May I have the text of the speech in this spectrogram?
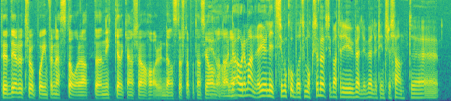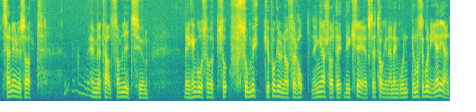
Det är det du tror på inför nästa år, att eh, nickel kanske har den största potentialen? Ja, eller? och de andra är ju litium och kobolt som också behövs i batteri är ju väldigt, väldigt intressant. Sen är det så att en metall som litium den kan gå så upp så, så mycket på grund av förhoppningar så att det, det krävs ett tag innan den, går, den måste gå ner igen.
